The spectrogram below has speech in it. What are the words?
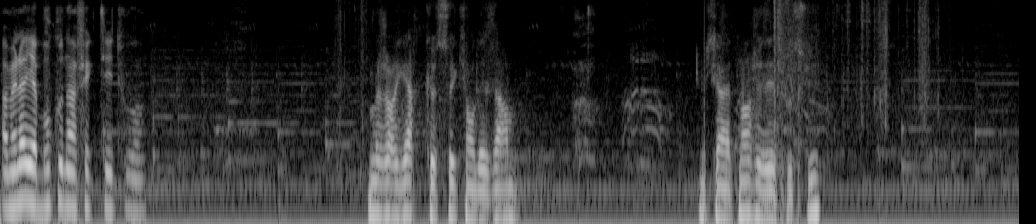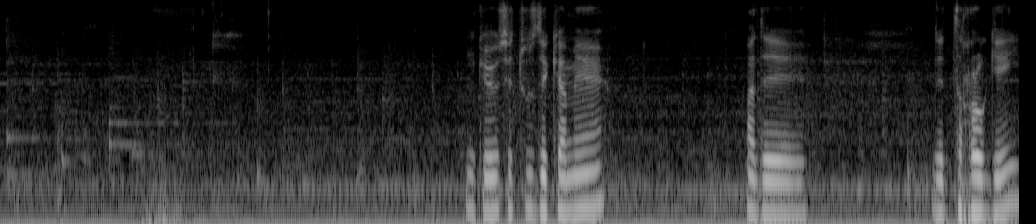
Ah mais là il y a beaucoup d'infectés et tout. hein. Moi je regarde que ceux qui ont des armes. Jusqu'à maintenant je les ai tous eus. Donc eux c'est tous des camés. Ah des... Des drogués.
